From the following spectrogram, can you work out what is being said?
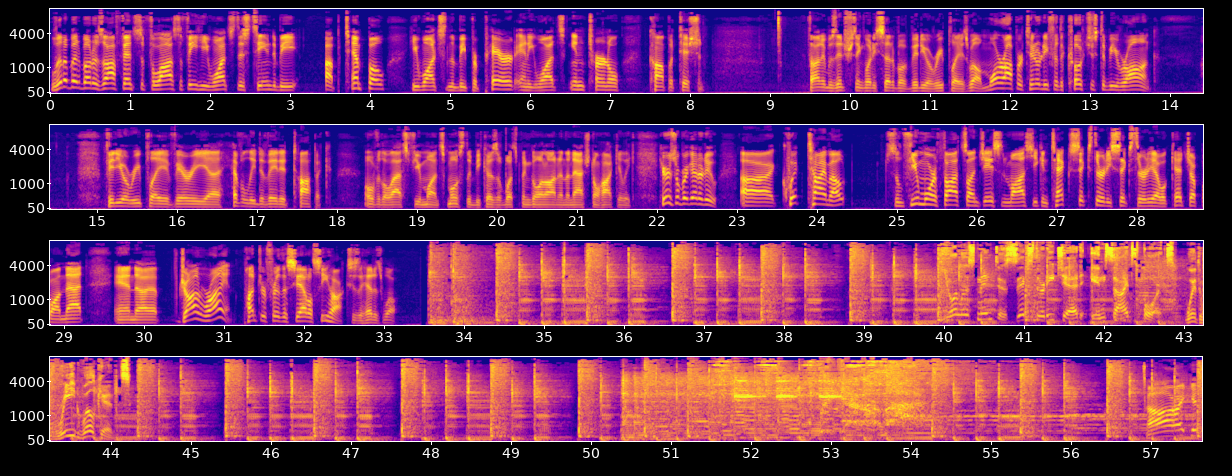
uh, little bit about his offensive philosophy. He wants this team to be up tempo. He wants them to be prepared, and he wants internal competition. Thought it was interesting what he said about video replay as well. More opportunity for the coaches to be wrong. Video replay, a very uh, heavily debated topic over the last few months, mostly because of what's been going on in the National Hockey League. Here's what we're going to do uh, quick timeout. So a few more thoughts on Jason Maas. You can text 630 630. I will catch up on that. And uh, Jon Ryan, punter for the Seattle Seahawks, is ahead as well. You're listening to 630 CHED Inside Sports with Reed Wilkins.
